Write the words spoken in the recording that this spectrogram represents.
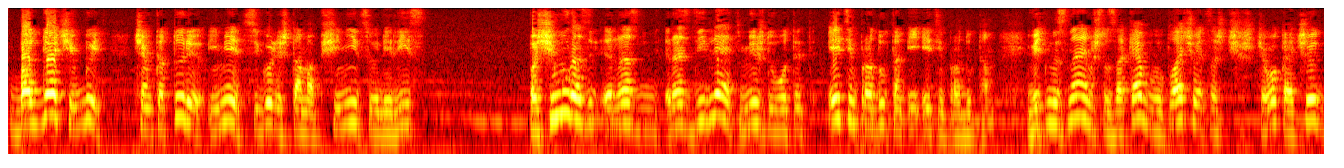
богаче быть, чем который имеет всего лишь там пшеницу или рис. Почему раз, раз, разделять между вот этим продуктом и этим продуктом? Ведь мы знаем, что закат выплачивается с чего человек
